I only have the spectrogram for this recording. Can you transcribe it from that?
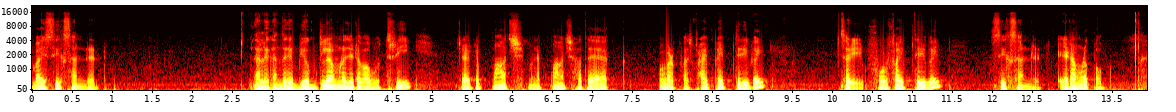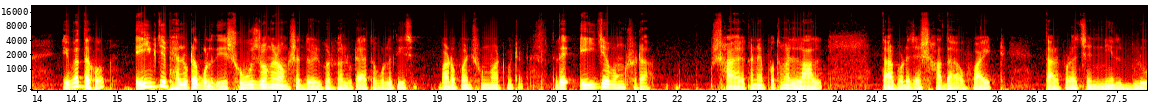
by six hundred. তাহলে এখান থেকে বিয়োগ দিলে আমরা যেটা পাবো, থ্রি, চারকে পাঁচ মানে পাঁচ হাতে এক ওভার পাঁচ, five five, three by, sorry, four, five, three by six hundred. এটা আমরা পাবো। এবার দেখো এই যে ভ্যালুটা বলে দিয়েছে, সবুজ রঙের অংশের দৈর্ঘ্যের ভ্যালুটা এত বলে দিয়েছে, বারো পয়েন্ট শূন্য আট মিটার। তাহলে এই যে অংশটা এখানে প্রথমে লাল, তারপরে যে সাদা হোয়াইট তারপরে হচ্ছে নীল ব্লু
